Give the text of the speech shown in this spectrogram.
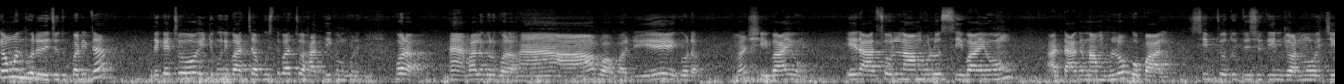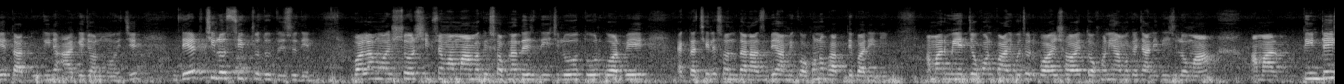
কেমন ধরে রয়েছে ধূপকাঠিটা দেখেছ? এইটুকুনি বাচ্চা, বুঝতে পারছ? হাত দিয়ে কেমন করে ঘোরাও। হ্যাঁ ভালো করে ঘোরাও। হ্যাঁ বাবা রে, ঘোরাও। আমার শিবায়ং। এর আসল নাম হলো শিবায়ং। আর ডাক নাম হলো গোপাল। শিব চতুর্দশী দিন জন্ম হয়েছে, তার দুদিন আগে জন্ম হয়েছে। ডেট ছিল শিব চতুর্দশী দিন। বলা মহেশ্বর শিবশ্যামা মা আমাকে স্বপ্নাদেশ দিয়েছিল, তোর গর্ভে একটা ছেলে সন্তান আসবে, আমি কখনো ভাবতে পারিনি। আমার মেয়ের যখন পাঁচ বছর বয়স হয়, তখনই আমাকে জানিয়ে দিয়েছিল মা, আমার তিনটেই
